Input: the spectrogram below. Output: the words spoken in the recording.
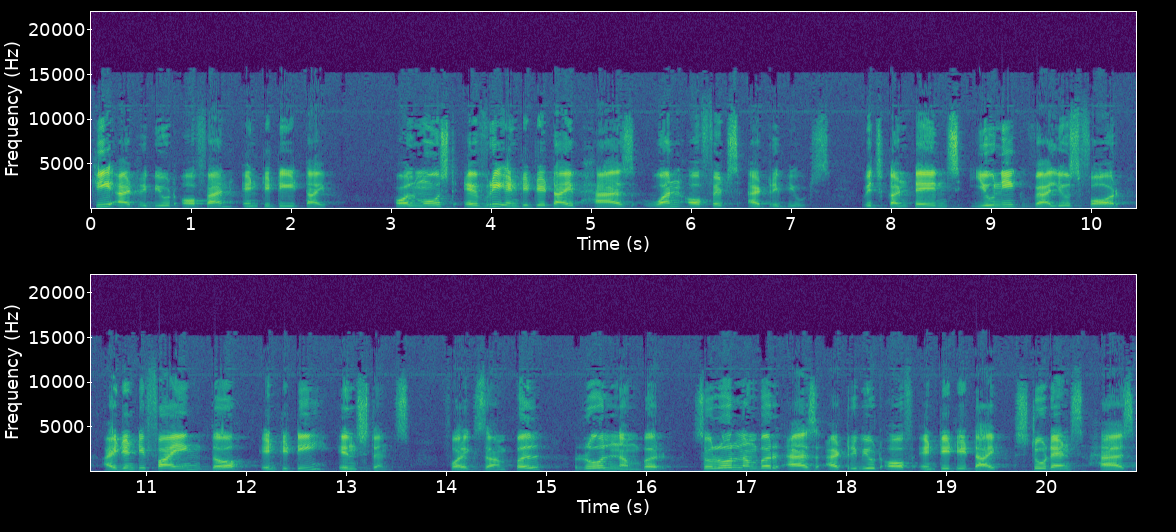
key attribute of an entity type. Almost every entity type has one of its attributes which contains unique values for identifying the entity instance. For example, roll number. So, roll number as attribute of entity type students has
